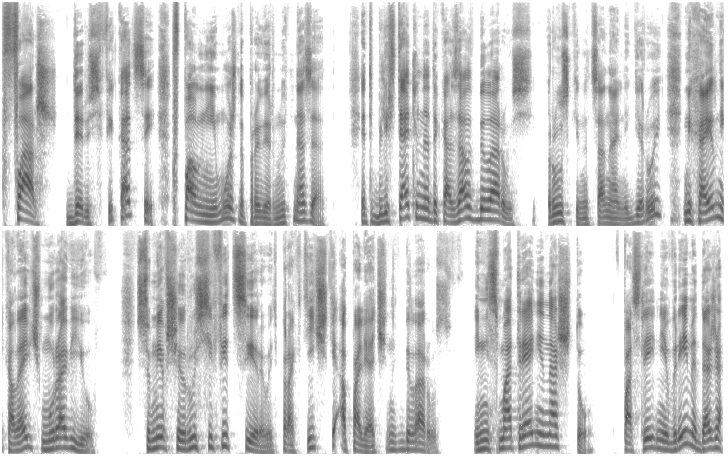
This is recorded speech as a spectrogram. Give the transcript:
Фарш дерусификации вполне можно провернуть назад. Это блистательно доказал в Беларуси русский национальный герой Михаил Николаевич Муравьев, сумевший русифицировать практически ополяченных белорусов. И несмотря ни на что, в последнее время даже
